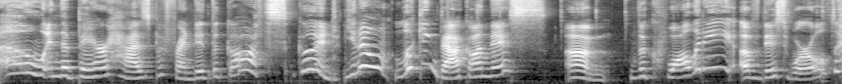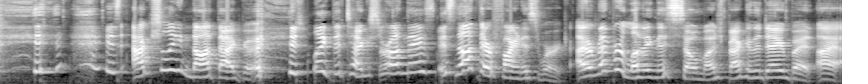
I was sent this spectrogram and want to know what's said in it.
Oh, and the bear has befriended the goths. Good. You know, looking back on this, um, the quality of this world is actually not that good. like the texture on this, it's not their finest work. I remember loving this so much back in the day, but I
